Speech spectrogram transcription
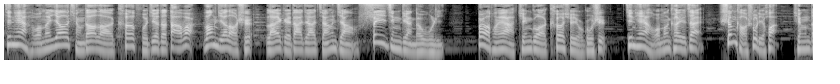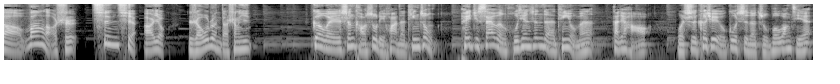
今天啊，我们邀请到了科普界的大腕汪杰老师来给大家讲讲非经典的物理。不少朋友啊听过科学有故事，今天啊，我们可以在声考数理化听到汪老师亲切而又柔润的声音。各位声考数理化的听众，Page Seven 胡先生的听友们，大家好，我是科学有故事的主播汪杰。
